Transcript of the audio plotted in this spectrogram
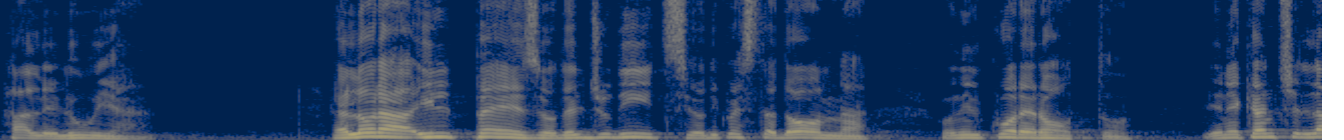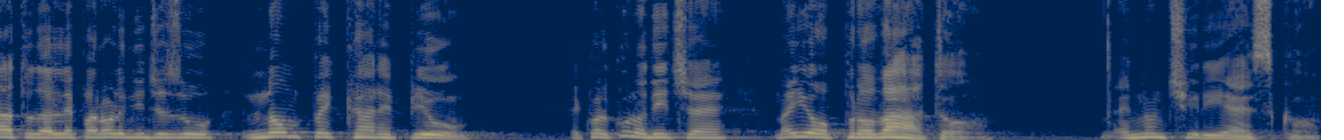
Alleluia. E allora il peso del giudizio di questa donna con il cuore rotto viene cancellato dalle parole di Gesù, non peccare più. E qualcuno dice, ma io ho provato e non ci riesco.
